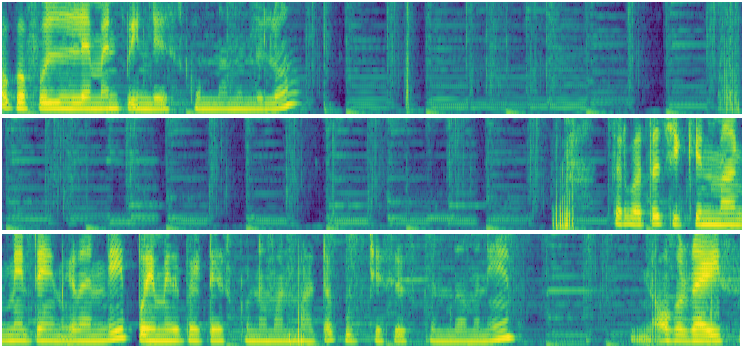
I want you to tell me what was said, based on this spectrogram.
ఒక ఫుల్ లెమన్ పిండి వేసుకుందాం అందులో తర్వాత చికెన్ మ్యాగ్నేట్ అయింది కదండి పొయ్యి మీద పెట్టేసుకున్నాం అనమాట కుక్ చేసేసుకుందామని. ఒక రైస్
